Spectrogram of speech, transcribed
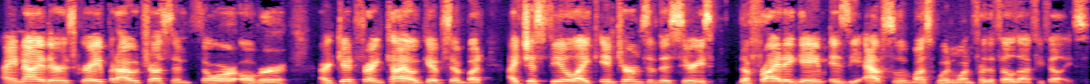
I neither is great, but I would trust in Thor over our good friend Kyle Gibson. But I just feel like in terms of this series, the Friday game is the absolute must win one for the Philadelphia Phillies.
